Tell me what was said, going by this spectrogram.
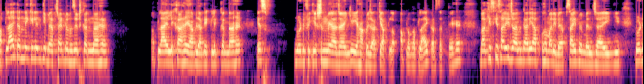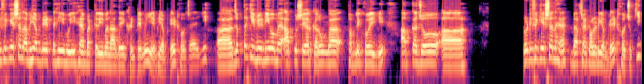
अप्लाई करने के लिए इनकी वेबसाइट पे विज़िट करना है। अप्लाई लिखा है, यहाँ पे जाके क्लिक करना है। इस नोटिफिकेशन में आ जाएँगे, यहाँ पे जाके आप लोग आप लोग अप्लाई कर सकते हैं। बाकी इसकी सारी जानकारी आपको हमारी वेबसाइट में मिल जाएगी। नोटिफिकेशन अभी अपडेट नहीं हुई है बट करीबन आधे एक घंटे में ये भी अपडेट हो जाएगी। जब तक ये वीडियो मैं आपको शेयर करूँगा पब्लिक होएगी, आपका जो नोटिफिकेशन है वेबसाइट ऑलरेडी अपडेट हो चुकी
